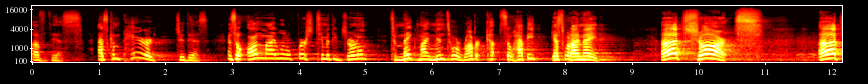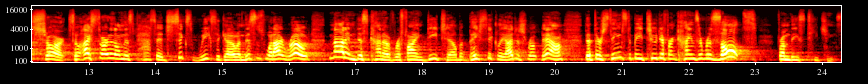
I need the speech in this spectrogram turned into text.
of this as compared to this. And so on my little first Timothy journal, to make my mentor Robert Cupp so happy, guess what I made? A chart a chart. So I started on this passage six weeks ago, and this is what I wrote, not in this kind of refined detail, but basically I just wrote down that there seems to be two different kinds of results from these teachings.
